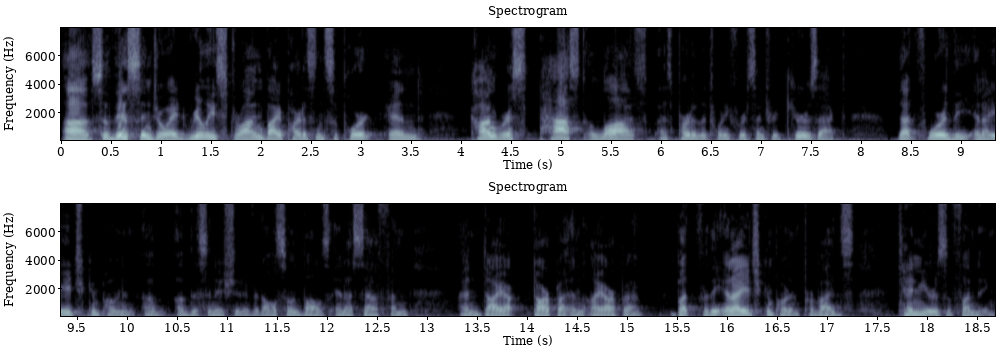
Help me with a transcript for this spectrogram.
Uh, so this enjoyed really strong bipartisan support, and Congress passed a law as, as, part of the 21st Century Cures Act that for the NIH component of, of this initiative, it also involves NSF and, and DARPA and IARPA, but for the NIH component provides 10 years of funding,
